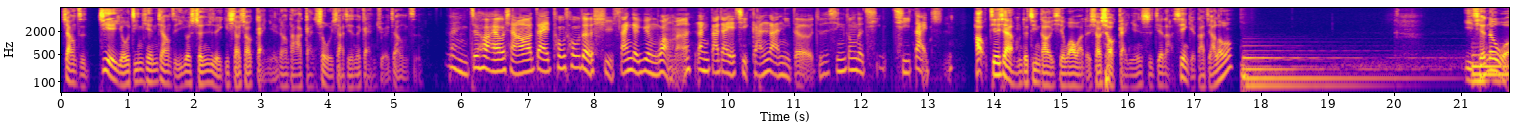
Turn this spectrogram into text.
这样子，借由今天这样子一个生日的一个小小感言，让大家感受一下今天的感觉。这样子，那你最后还有想要再偷偷的许三个愿望吗？让大家一起感染你的就是心中的期期待值。好，接下来我们就进到一些娃娃的小小感言时间啦，献给大家喽。以前的我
